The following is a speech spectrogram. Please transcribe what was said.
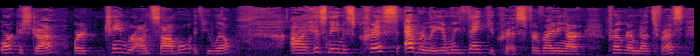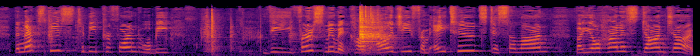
orchestra, or chamber ensemble, if you will. Uh, his name is Chris Eberly, and we thank you, Chris, for writing our program notes for us. The next piece to be performed will be the first movement called Elegy from Etudes de Salon by Johannes Donjon.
